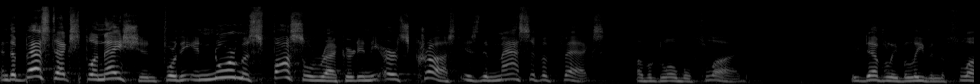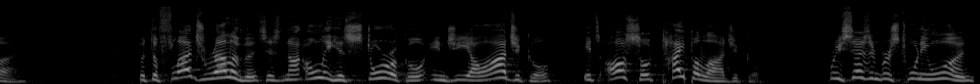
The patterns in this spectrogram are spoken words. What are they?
And the best explanation for the enormous fossil record in the Earth's crust is the massive effects of a global flood. We definitely believe in the flood. But the flood's relevance is not only historical and geological, it's also typological. For he says in verse 21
